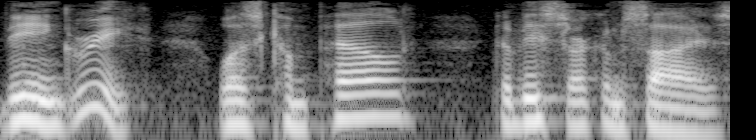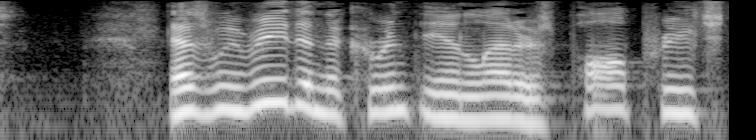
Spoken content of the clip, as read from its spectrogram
being Greek, was compelled to be circumcised. As we read in the Corinthian letters, Paul preached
